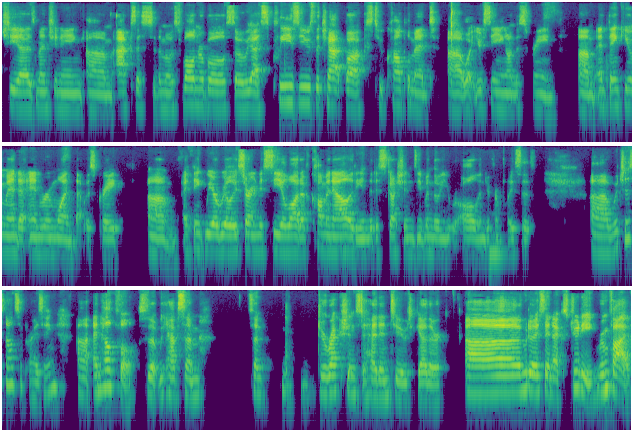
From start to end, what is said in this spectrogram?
Chia is mentioning um, access to the most vulnerable. So yes, please use the chat box to complement uh, what you're seeing on the screen. Um, and thank you, Amanda and Room One. That was great um, I think we are really starting to see a lot of commonality in the discussions, even though you were all in different places, uh, which is not surprising uh, and helpful so that we have some some directions to head into together. Uh, who do I say next? Judy, room five.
